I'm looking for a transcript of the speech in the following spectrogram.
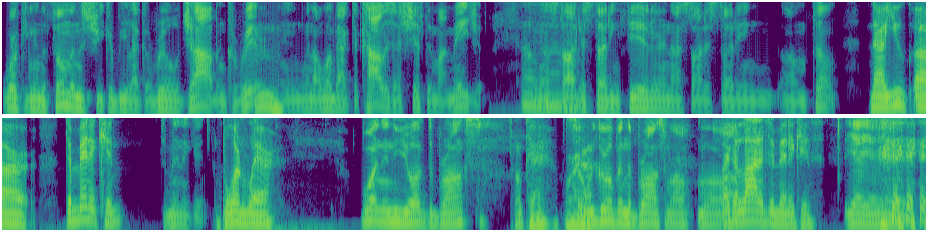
working in the film industry could be like a real job and career." Mm. And when I went back to college, I shifted my major Oh, and I started studying theater and I started studying um, film. Now you are Dominican, Dominican, born where? born in New York, the Bronx. Okay. so word we grew up in the Bronx. My, my, like a lot of Dominicans. Yeah, yeah, yeah. yeah.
